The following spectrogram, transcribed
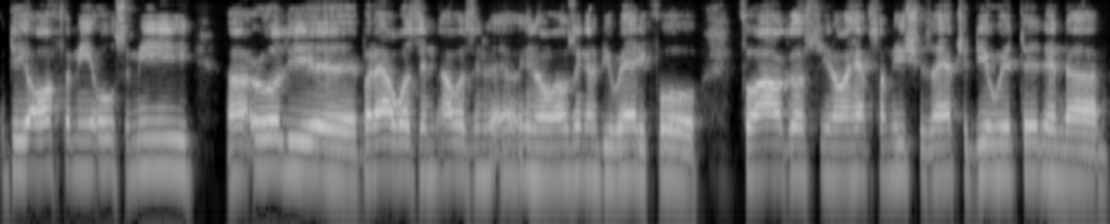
they offer me also me uh, early, uh, but I wasn't. I wasn't. Uh, you know, I wasn't gonna be ready for for August. You know, I have some issues I have to deal with it, and um,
